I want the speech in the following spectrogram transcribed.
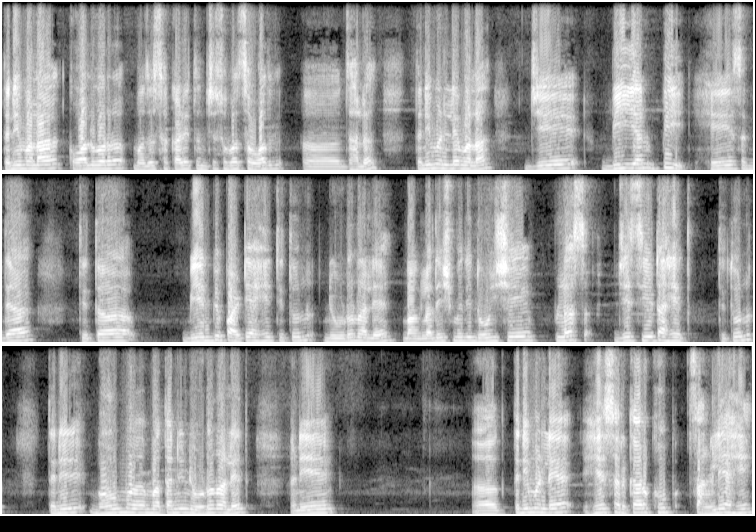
त्यांनी मला कॉलवर माझं सकाळी त्यांच्यासोबत संवाद झालं. त्यांनी म्हणले मला जे बी एन पी हे सध्या तिथं बी एन पी पार्टी आहे तिथून निवडून आले आहे बांगलादेशमध्ये दोनशे प्लस जे सीट आहेत तिथून त्यांनी बहुमताने निवडून आलेत. आणि त्यांनी म्हणले हे सरकार खूप चांगली आहे.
